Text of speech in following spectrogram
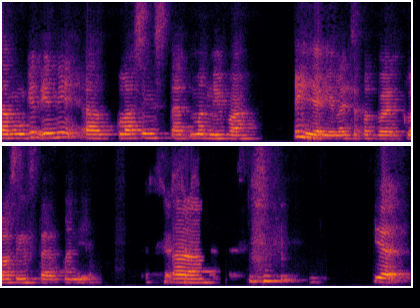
uh, mungkin ini uh, closing statement nih Pak. Iya, iya, cepat banget closing statement ya. Uh, ya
